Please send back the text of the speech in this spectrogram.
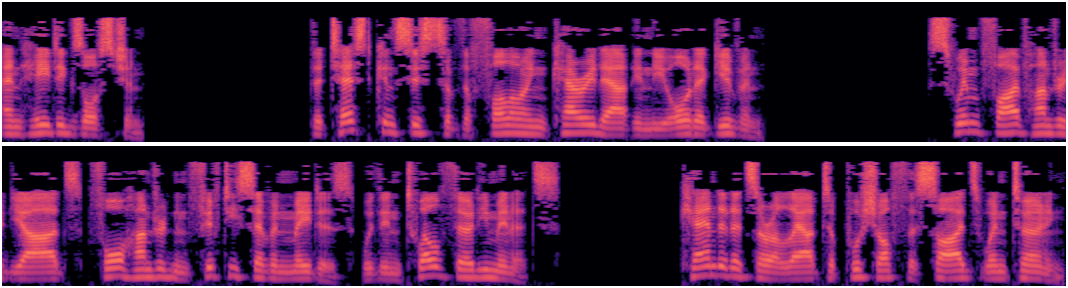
and heat exhaustion. The test consists of the following carried out in the order given. Swim 500 yards 457 meters within 12–30 minutes. Candidates are allowed to push off the sides when turning.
